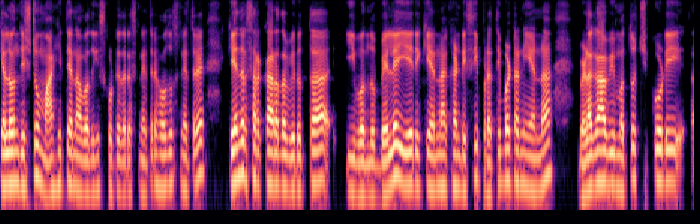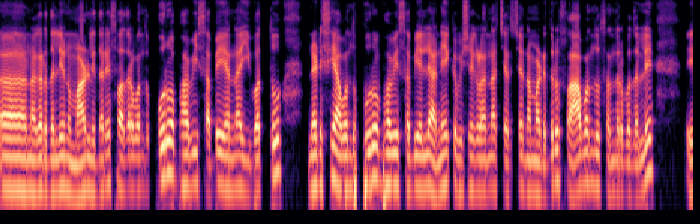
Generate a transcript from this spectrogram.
ಕೆಲವೊಂದಿಷ್ಟು ಮಾಹಿತಿಯನ್ನು ಒದಗಿಸಿಕೊಟ್ಟಿದ್ದಾರೆ. ಸ್ನೇಹಿತರೆ, ಹೌದು ಸ್ನೇಹಿತರೆ, ಕೇಂದ್ರ ಸರ್ಕಾರದ ವಿರುದ್ಧ ಈ ಒಂದು ಬೆಲೆ ಏರಿಕೆಯನ್ನ ಖಂಡಿಸಿ ಪ್ರತಿಭಟನೆಯನ್ನ ಬೆಳಗಾವಿ ಮತ್ತು ಚಿಕ್ಕೋಡಿ ನಗರದಲ್ಲಿ ಮಾಡಲಿದ್ದಾರೆ. ಸೊ, ಅದರ ಒಂದು ಪೂರ್ವಭಾವಿ ಸಭೆಯನ್ನ ಇವತ್ತು ನಡೆಸಿ ಆ ಒಂದು ಪೂರ್ವಭಾವಿ ಸಭೆಯಲ್ಲಿ ಅನೇಕ ವಿಷಯಗಳನ್ನ ಚರ್ಚೆಯನ್ನ ಮಾಡಿದ್ರು. ಸೊ, ಆ ಒಂದು ಸಂದರ್ಭದಲ್ಲಿ ಈ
